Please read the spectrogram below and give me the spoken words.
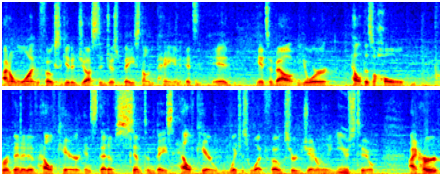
I don't want folks to get adjusted just based on pain. It's, it, it's about your health as a whole, preventative health care instead of symptom-based health care, which is what folks are generally used to. I hurt,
